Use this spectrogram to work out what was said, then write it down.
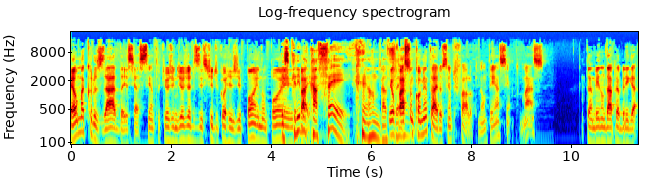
É uma cruzada esse acento que hoje em dia eu já desisti de corrigir. Põe, não põe. Escriba vai. café. É um café. Eu faço um comentário, eu sempre falo que não tem acento, mas também não dá pra brigar.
